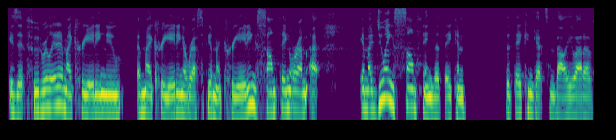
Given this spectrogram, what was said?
Is it food related? Am I creating new? Am I creating a recipe? Am I creating something, or am I, am I doing something that they can that they can get some value out of?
